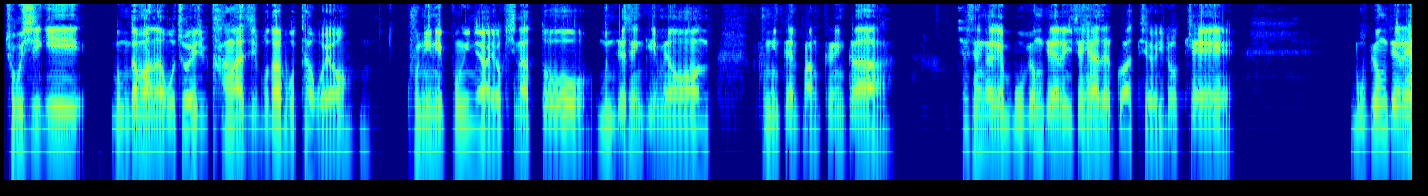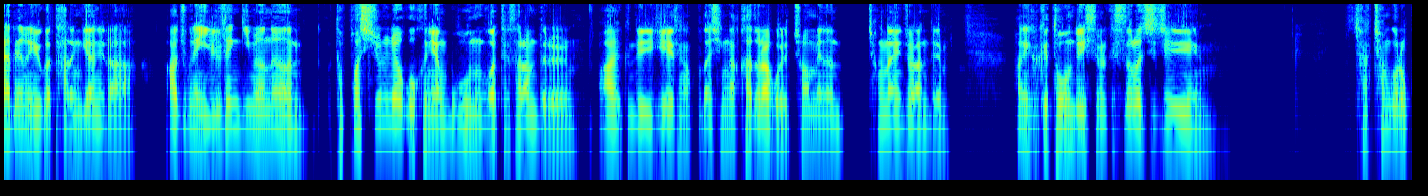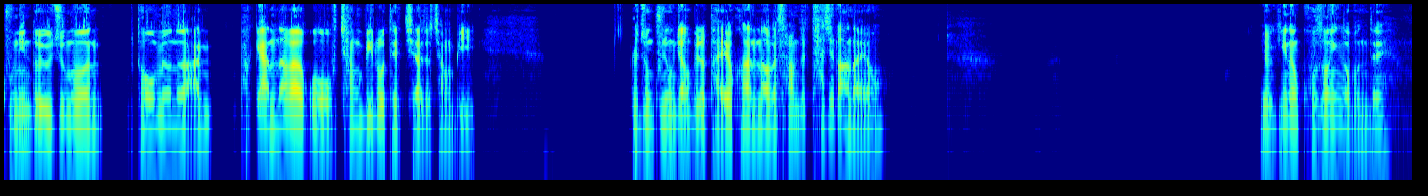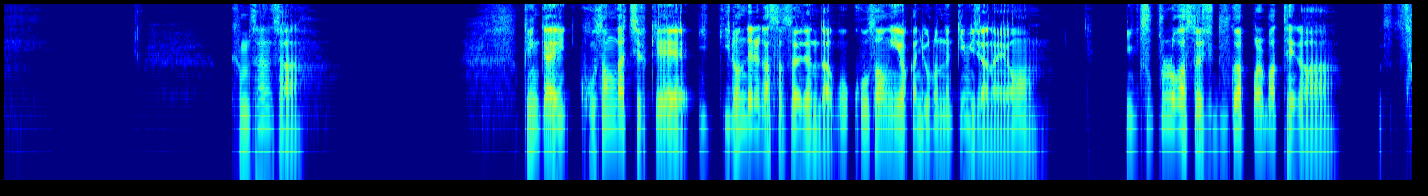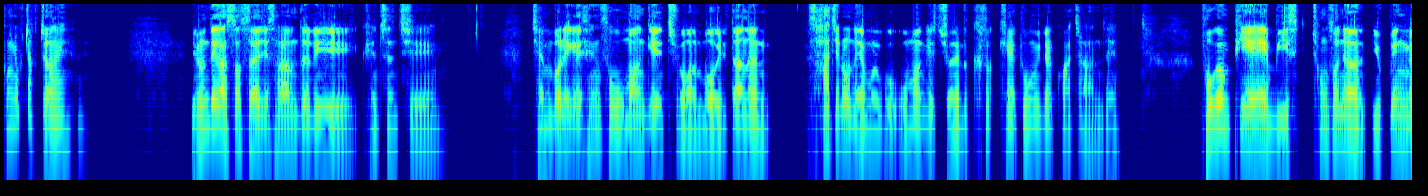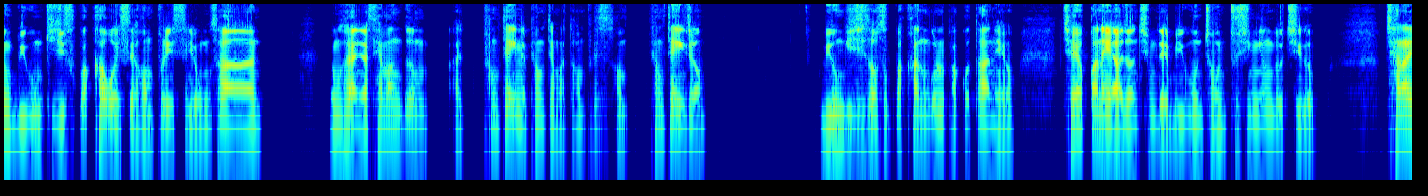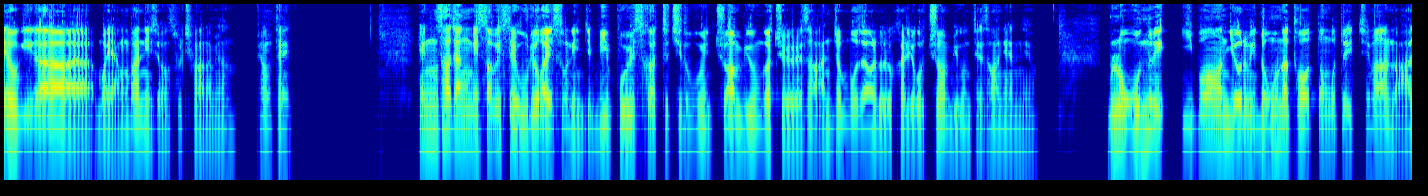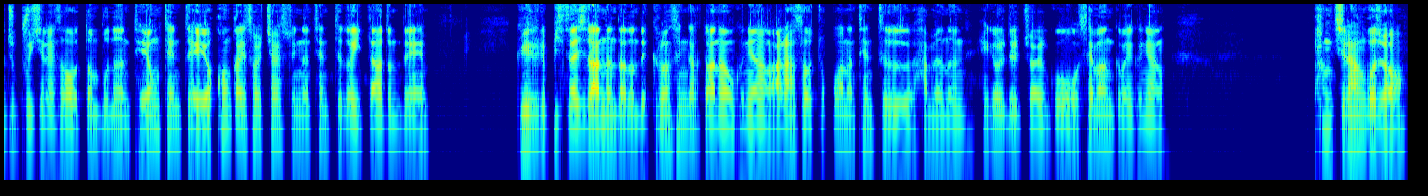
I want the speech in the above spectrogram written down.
조식이 농담 안 하고 저희 집 강아지보다 못하고요. 군인이 봉이냐 역시나 또 문제 생기면 군인 땜빵 그러니까 제 생각에 모병제를 이제 해야 될 것 같아요. 이렇게 모병제를 해야 되는 이유가 다른 게 아니라 아주 그냥 일 생기면은 덮어 씌우려고 그냥 모으는 것 같아 사람들을. 아 근데 이게 생각보다 심각하더라고요. 처음에는 장난인 줄 알았는데 하긴 그렇게 더운 데 있으면 이렇게 쓰러지지. 차- 참고로 군인도 요즘은 더우면은 안 밖에 안 나가고 장비로 대체하죠 장비. 요즘 군용 장비로 다 에어컨 안 나오면 사람들 타지도 않아요. 여기는 고성인가 본데 금산사. 그러니까 이 고성같이 이렇게 이, 이런 데를 갔었어야 된다고 고성이 약간 요런 느낌이잖아요. 이 숲풀로 갔어야지 누가 뻘밭에 가 상륙작전에 이런 데 갔었어야지 사람들이 괜찮지. 잼버리게 생수 5만 개 지원 뭐 일단은 사지로 내물고 5만 개 지원해도 그렇게 도움이 될 것 같지는 않은데 폭염 피해 미 청소년 600 명 미군 기지 숙박하고 있어요. 험프리스 용산 용산이 아니라 새만금 아 평택이네 평택 맞다 험프리스 험- 평택이죠. 미군 기지에서 숙박하는 걸로 바꿨다 하네요. 체육관에 야전 침대, 미군 전투 식량도 지급. 차라리 여기가 뭐 양반이죠. 솔직히 말하면 평택. 행사 장비 서비스에 우려가 이제 미 보이스카트 지도부 및 주한 미군과 조율해서 안전 보장을 노력하려고 주한 미군 대사관이 했네요. 물론 오늘이 이번 여름이 너무나 더웠던 것도 있지만 아주 부실해서 어떤 분은 대형 텐트 에어컨까지 설치할 수 있는 텐트가 있다 하던데 그게 그렇게 비싸지도 않는다던데 그런 생각도 안 하고 그냥 알아서 조그마한 텐트 하면은 해결될 줄 알고 새만금에 그냥 방치를 한 거죠.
